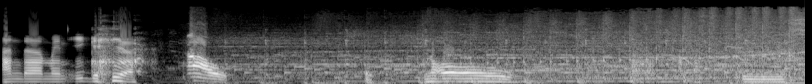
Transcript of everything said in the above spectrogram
Anda main IG ya? Ow. No. Peace. Ừ.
